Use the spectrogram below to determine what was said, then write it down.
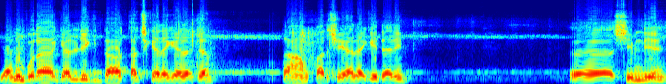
Yani buraya geldik daha kaç kere geleceğim. Tamam karşı yere gidelim. Ee, şimdi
